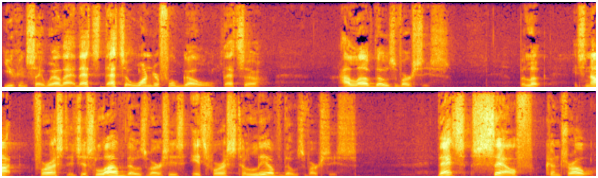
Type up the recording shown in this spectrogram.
you can say, well, that, that's, that's a wonderful goal. That's a, I love those verses. But look, it's not for us to just love those verses, it's for us to live those verses. That's self control.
